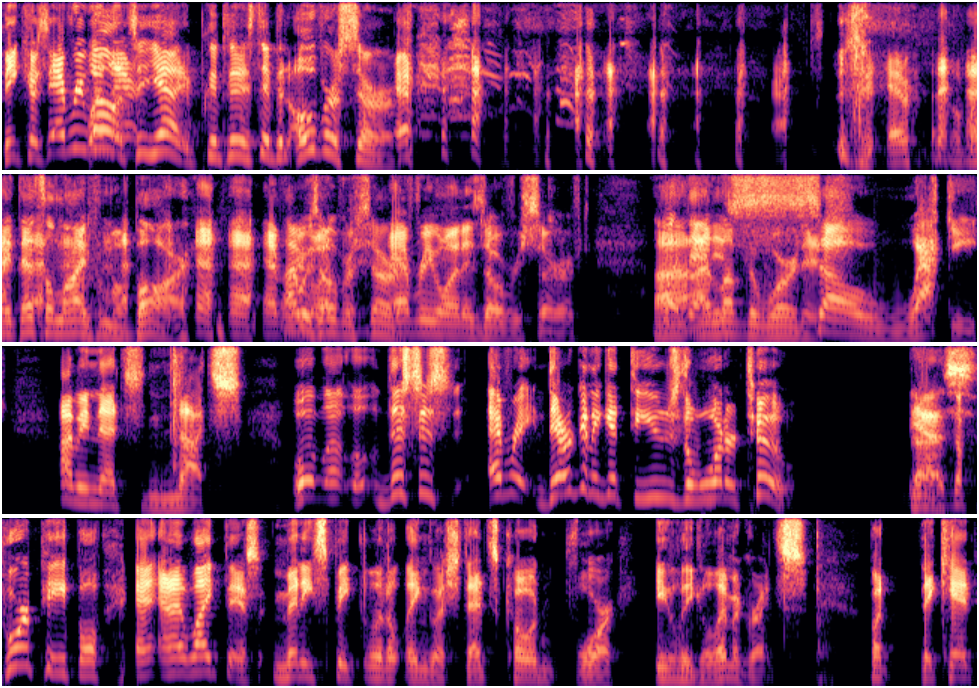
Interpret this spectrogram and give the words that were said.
because everyone well, there, it's, yeah, because they've been overserved. oh, wait, that's a line from a bar. Everyone, was overserved. Everyone is overserved. Uh, I love the word. So wacky. I mean, that's nuts. Well, well, well, this is every. They're going to get to use the water too. Uh, Yes. the poor people, and, and I like this. Many speak little English. That's code for illegal immigrants. But they can't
